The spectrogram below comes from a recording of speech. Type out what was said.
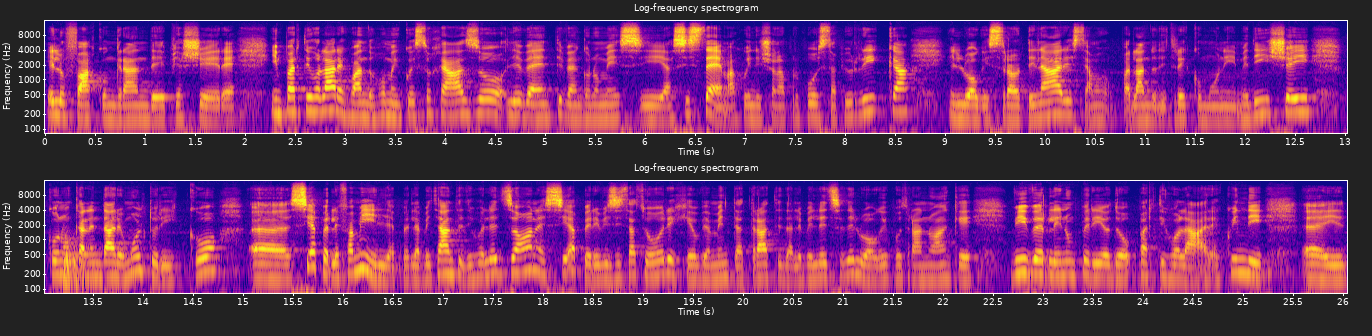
e lo fa con grande piacere, in particolare quando come in questo caso gli eventi vengono messi a sistema, quindi c'è una proposta più ricca in luoghi straordinari, stiamo parlando di tre comuni medicei, con un calendario molto ricco eh, sia per le famiglie, per gli abitanti di quelle zone, sia per i visitatori che ovviamente attratti dalle bellezze dei luoghi potranno anche viverli in un periodo particolare. Quindi eh,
